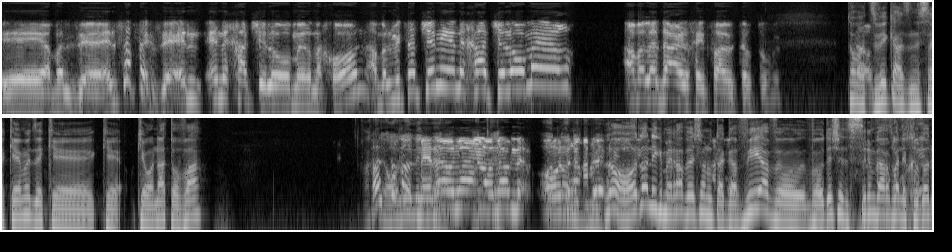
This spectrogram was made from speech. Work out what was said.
אה, אבל זה, אין ספק, זה, אין, אין אחד שלא אומר נכון, אבל מצד שני אין אחד שלא אומר, אבל עדיין חיפה יותר טובה. טוב, צביקה, אז נסכם את זה כעונה טובה? חכה, מה זאת עוד לא עוד לא נגמר. לא, עוד לא נגמרה ויש לנו את הגביע ועוד יש 24 זוכרים נקודות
